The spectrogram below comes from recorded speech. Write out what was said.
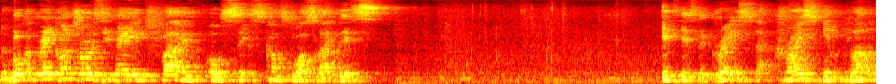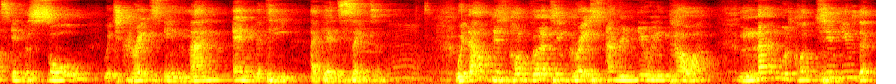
The Book of Great Controversy, page 506, comes to us like this. It is the grace that Christ implants in the soul which creates in man enmity against Satan. Without this converting grace and renewing power, man would continue the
